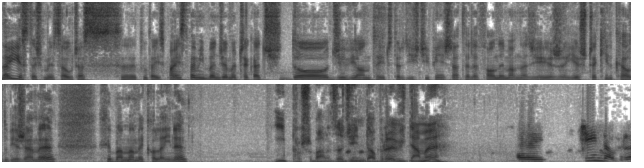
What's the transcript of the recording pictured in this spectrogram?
No i jesteśmy cały czas y, tutaj z Państwem i będziemy czekać do 9.45 na telefony. Mam nadzieję, że jeszcze kilka odbierzemy. Chyba mamy kolejny. I proszę bardzo, dzień dobry, witamy. E, Dzień dobry.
